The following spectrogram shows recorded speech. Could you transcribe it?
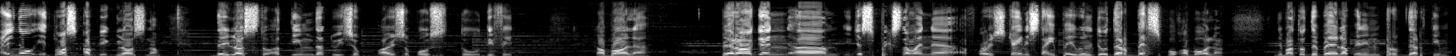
I know it was a big loss, no? They lost to a team that we sup- are supposed to defeat, Kabola. Pero again, um, it just speaks naman na, of course, Chinese Taipei will do their best po, Kabola. Di ba? To develop and improve their team,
